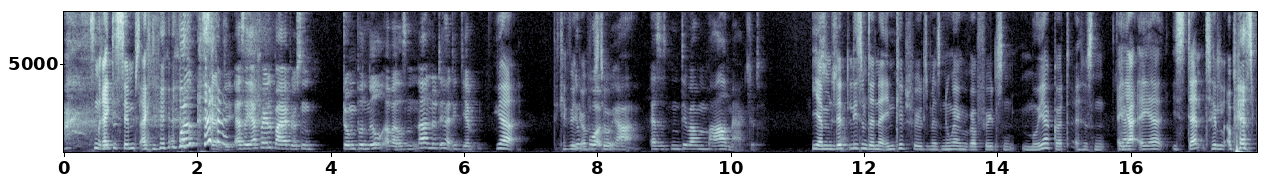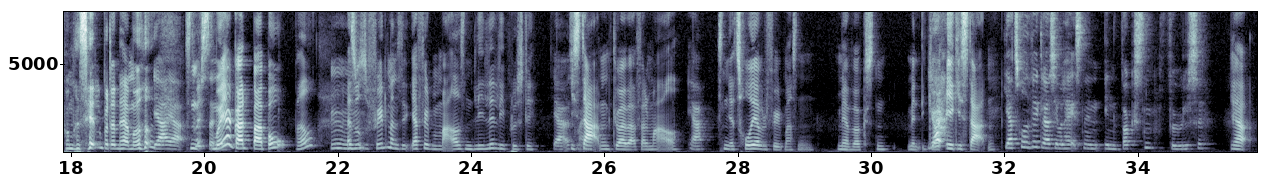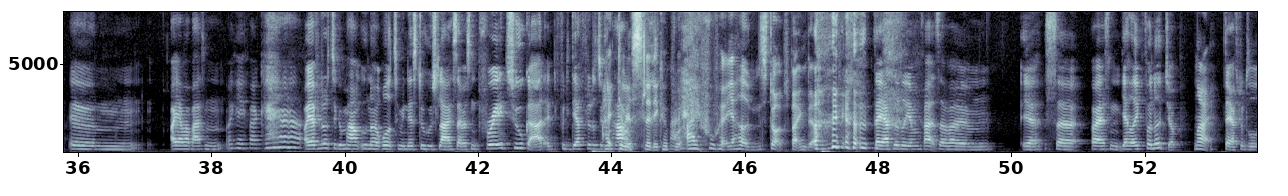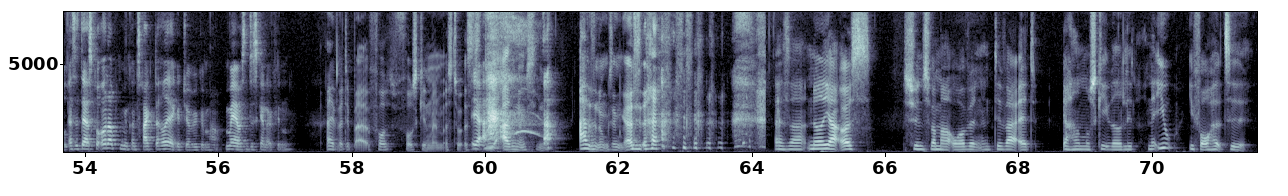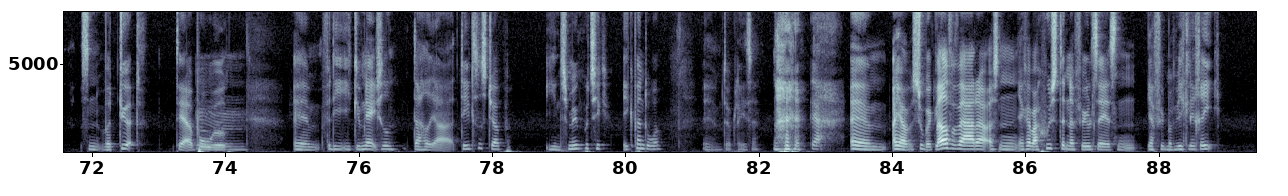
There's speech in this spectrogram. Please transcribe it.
sådan rigtig sims Fuldstændig. altså, jeg følte bare, at jeg blev sådan dumpet ned og været sådan, nå, nu er det her dit hjem. Ja, det kan Nu virkelig bor godt forstå. du her. Altså, det var meget mærkeligt. Jamen lidt ligesom den der indkøbsfølelse, men sådan, nogle gange kunne jeg godt føle sådan, må jeg godt? Altså sådan, er, Ja. jeg, er jeg i stand til at passe på mig selv på den her måde? Ja, ja, Sådan, må jeg godt bare bo? Hvad? Mm. Altså så følte man, sig- jeg følte mig meget sådan lille lige pludselig. ja, I mig. starten gjorde jeg i hvert fald meget. Ja. Sådan, jeg troede, jeg ville føle mig sådan mere voksen, men det gjorde Ja. ikke i starten. Jeg troede virkelig også, jeg ville have sådan en, en voksen følelse. Ja. Øhm, og jeg var bare sådan, okay, fuck. og jeg flyttede til København uden at have råd til min næste husleje, så jeg var sådan, pray to God, at, fordi da jeg flyttede til Ej, København... det ville jeg slet ikke have kunne. Ej, huha, jeg havde en stor opsparing der. da jeg flyttede hjemmefra, så var... Øhm, ja, så var jeg sådan, jeg havde ikke fundet et job, Nej. da jeg flyttede. Altså, da jeg skrev under på min kontrakt, der havde jeg ikke et job i København. Men jeg var sådan, det skal jeg nok finde. Ej, hvor er det bare for, forskel mellem os to. Altså, Ja. jeg aldrig nogensinde, aldrig nogensinde gøre det der. altså, noget jeg også synes var meget overvældende, det var, at jeg havde måske været lidt naiv i forhold til, sådan, hvor dyrt det er at bo ude. Mm. Øhm, fordi i gymnasiet, der havde jeg deltidsjob i en smykkebutik. Ikke Pandora. Øhm, det var Plaza. Ja. øhm, og jeg var super glad for at være der, og sådan, jeg kan bare huske den der følelse af, at sådan, jeg følte mig virkelig rig.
